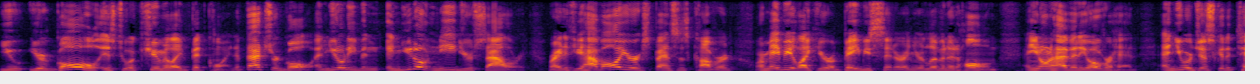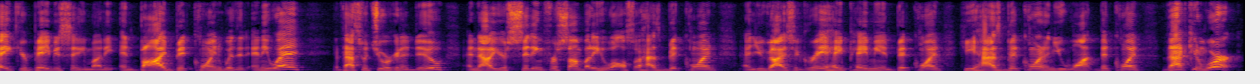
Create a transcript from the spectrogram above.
you your goal is to accumulate Bitcoin, if that's your goal, and you don't even and you don't need your salary, right? If you have all your expenses covered, or maybe like you're a babysitter and you're living at home and you don't have any overhead, and you are just going to take your babysitting money and buy Bitcoin with it anyway, if that's what you were going to do, and now you're sitting for somebody who also has Bitcoin, and you guys agree, hey, pay me in Bitcoin, he has Bitcoin, and you want Bitcoin, that can work,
